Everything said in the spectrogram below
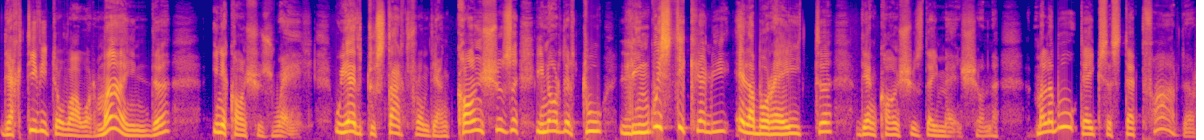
the activity of our mind in a conscious way. We have to start from the unconscious in order to linguistically elaborate the unconscious dimension. Malabou takes a step further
